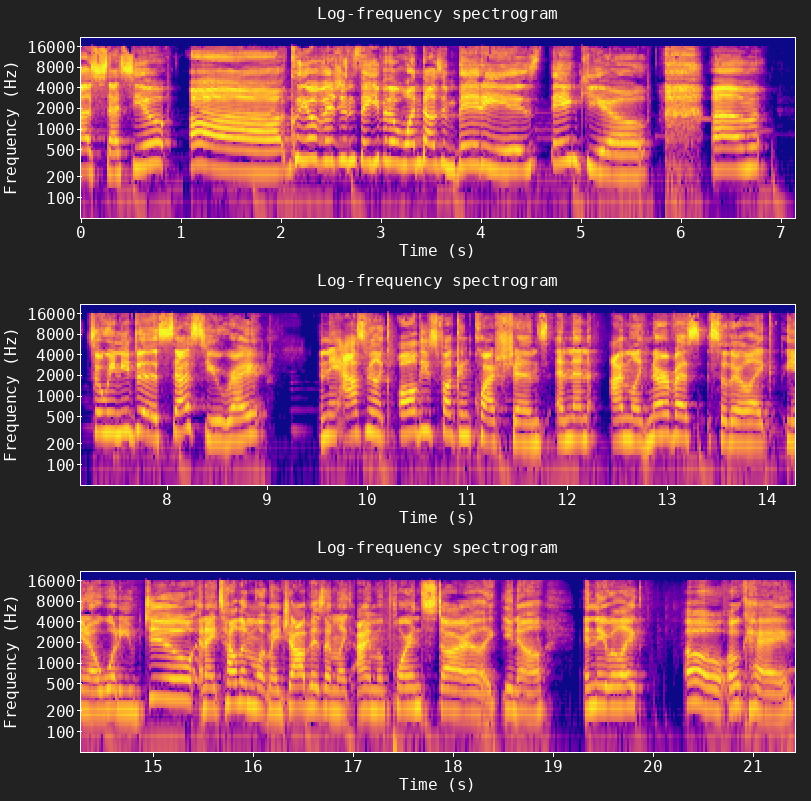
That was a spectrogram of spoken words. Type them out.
assess you. Aw, Cleo Visions, thank you for the 1,000 biddies. Thank you. Um, so we need to assess you, right? And they ask me like all these fucking questions, and then I'm like nervous. So they're like, you know, what do you do? And I tell them what my job is. I'm like, I'm a porn star, like, you know. And they were like, oh, okay.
